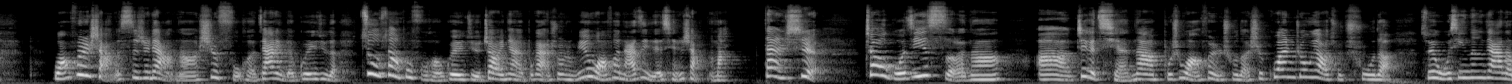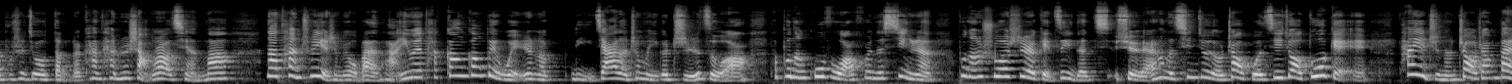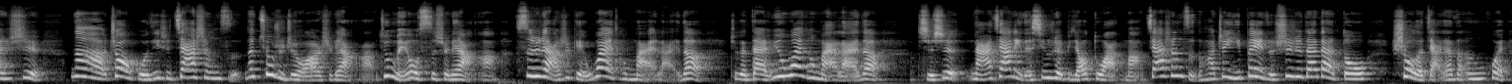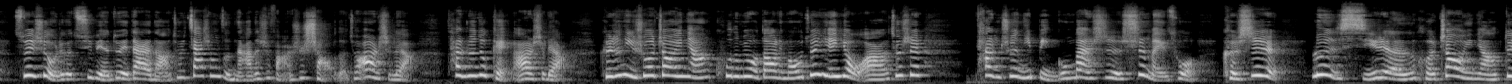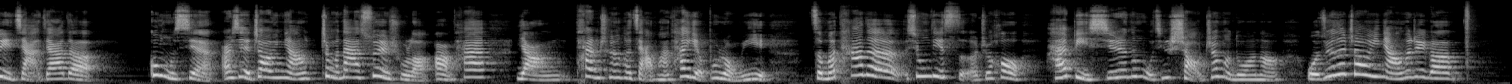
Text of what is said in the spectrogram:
王夫人赏的四十两呢是符合家里的规矩的，就算不符合规矩，赵姨娘也不敢说什么，因为王夫人拿自己的钱赏的嘛。但是赵国基死了呢？啊，这个钱呢不是王夫人出的，是关中要去出的，所以吴心登家的不是就等着看探春赏多少钱吗？那探春也是没有办法，因为她刚刚被委任了李家的这么一个职责啊，她不能辜负王夫人的信任，不能说是给自己的血缘上的亲舅舅赵国基就要多给，她也只能照章办事。那赵国基是家生子，那就是只有二十两啊，就没有四十两啊，四十两是给外头买来的这个带，因为外头买来的。只是拿家里的薪水比较短嘛，家生子的话，这一辈子世世代代都受了贾家的恩惠，所以是有这个区别对待的。就是家生子拿的是反而是少的，就二十两，探春就给了二十两。可是你说赵姨娘哭的没有道理吗？我觉得也有啊，就是探春你秉公办事是没错，可是论袭人和赵姨娘对贾家的贡献，而且赵姨娘这么大岁数了啊，她养探春和贾环，她也不容易。怎么他的兄弟死了之后，还比袭人的母亲少这么多呢？我觉得赵姨娘的这个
